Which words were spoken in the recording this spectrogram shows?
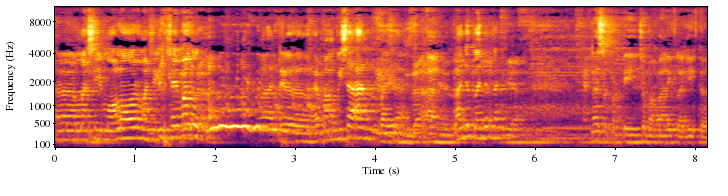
eh, masih molor, masih gitu. Saya malu. Aduh, emang bisaan Bayu. Bisaan. Lanjut lanjut lah. Iya. Nah seperti coba balik lagi ke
